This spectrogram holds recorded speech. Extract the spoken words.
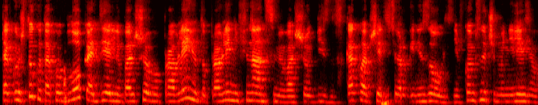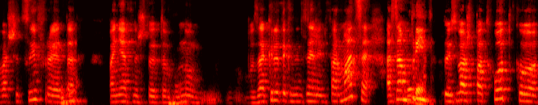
такую штуку, такой блок отдельный большой в управлении, это управление финансами вашего бизнеса. Как вообще это все организовывать? Ни в коем случае мы не лезем в ваши цифры, это понятно, что это ну, закрытая конфиденциальная информация, а сам ну, принцип, да. то есть ваш подход к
